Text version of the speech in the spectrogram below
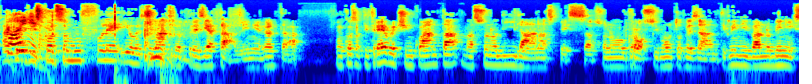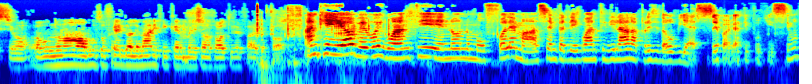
Anche poi... il discorso muffole, io questi guanti li ho presi a Tallinn in realtà. Sono costati 3,50 euro, ma sono di lana spessa, sono grossi, molto pesanti, quindi vanno benissimo. Non ho avuto freddo alle mani finché non me li sono tolti per fare le foto. Anche io avevo i guanti non muffole, ma sempre dei guanti di lana presi da OVS, pagati pochissimo,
